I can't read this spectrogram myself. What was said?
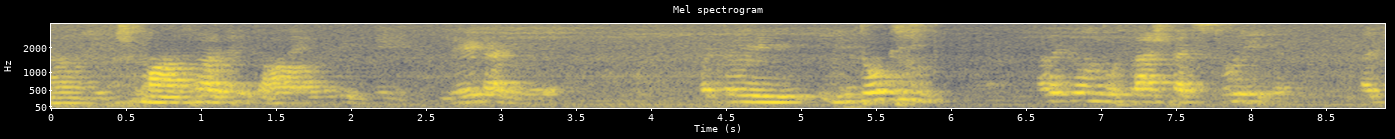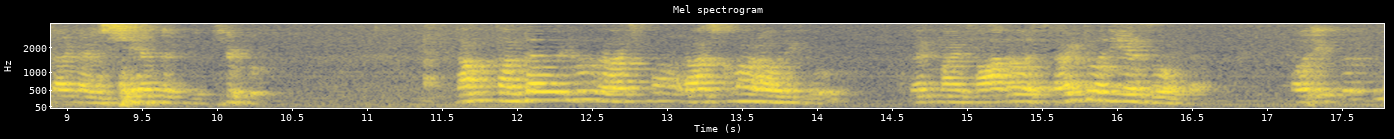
ನಾನು ಹೆಚ್ಚು ಮಾತನಾಡಬೇಕು ಲೇಟ್ ಆಗಿದೆ. ಬಟ್ ಈ ಅದಕ್ಕೆ ಒಂದು ಫ್ಲಾಶ್ ಬ್ಯಾಕ್ ಸ್ಟೋರಿ ಇದೆ. I thought I share that with you ನಮ್ಮ ತಂದೆಯವರಿಗೂ ರಾಜ್ಕುಮಾರ್ ರಾಜ್ಕುಮಾರ್ ಅವರಿಗೂ when my father was seventy one years old ಅವರಿಬ್ಬರಿಗೂ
